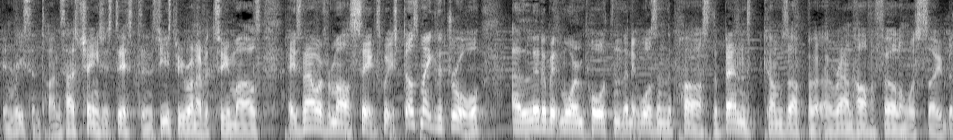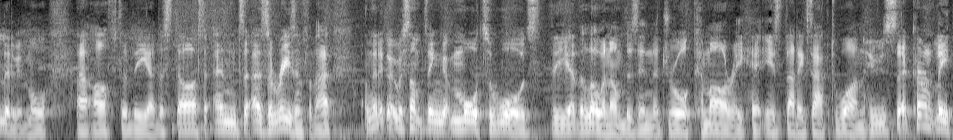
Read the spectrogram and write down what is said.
in recent times has changed its distance. It used to be run over two miles, it's now over mile six, which does make the draw a little bit more important than it was in the past. The bend comes up around half a furlong or so, but a little bit more uh, after the uh, the start. And as a reason for that, I'm going to go with something more towards the uh, the lower numbers in the draw. Kemari is that exact one, who's uh, currently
